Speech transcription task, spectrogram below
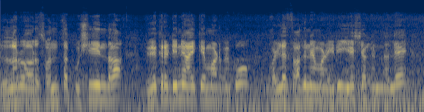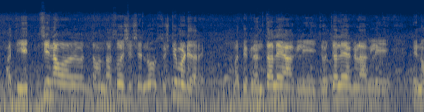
ಎಲ್ಲರೂ ಅವರ ಸ್ವಂತ ಖುಷಿಯಿಂದ ವಿವೇಕ್ ರೆಡ್ಡಿನೇ ಆಯ್ಕೆ ಮಾಡಬೇಕು. ಒಳ್ಳೆ ಸಾಧನೆ ಮಾಡಿ ಇಡೀ ಏಷ್ಯಾ ಖಂಡದಲ್ಲೇ ಅತಿ ಹೆಚ್ಚಿನವಾದಂಥ ಒಂದು ಅಸೋಸಿಯೇಷನ್ನು ಸೃಷ್ಟಿ ಮಾಡಿದ್ದಾರೆ. ಮತ್ತು ಗ್ರಂಥಾಲಯ ಆಗಲಿ, ಶೌಚಾಲಯಗಳಾಗಲಿ, ಏನು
